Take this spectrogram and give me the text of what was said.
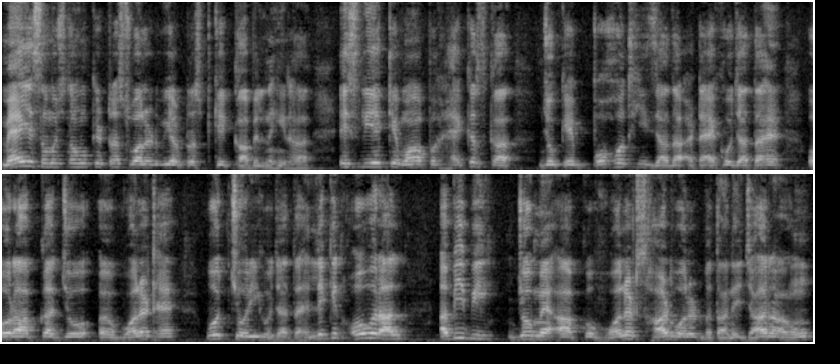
मैं ये समझता हूँ कि ट्रस्ट वॉलेट भी अब ट्रस्ट के काबिल नहीं रहा, इसलिए कि वहाँ पर हैकर्स का, जो कि बहुत ही ज़्यादा अटैक हो जाता है और आपका जो वॉलेट है, वो चोरी हो जाता है। लेकिन ओवरऑल अभी भी जो मैं आपको वॉलेट्स हार्ड वॉलेट बताने जा रहा हूँ,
